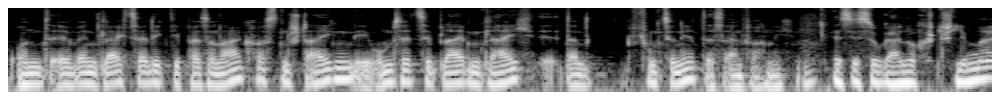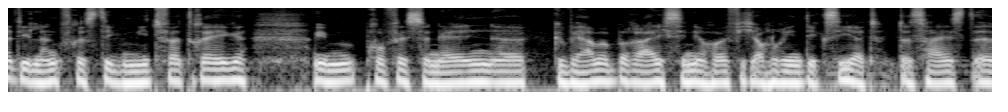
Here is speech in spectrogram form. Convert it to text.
Und äh, wenn gleichzeitig die Personalkosten steigen, die Umsätze bleiben gleich, äh, dann funktioniert das einfach nicht. Ne? Es ist sogar noch schlimmer, die langfristigen Mietverträge im professionellen äh, Gewerbebereich sind ja häufig auch noch indexiert. Das heißt, äh,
